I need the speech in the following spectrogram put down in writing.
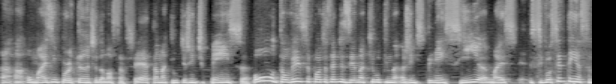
a, a, o mais importante da nossa fé está naquilo que a gente pensa. Ou talvez você pode até dizer naquilo que a gente experiencia, mas se você tem essa,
